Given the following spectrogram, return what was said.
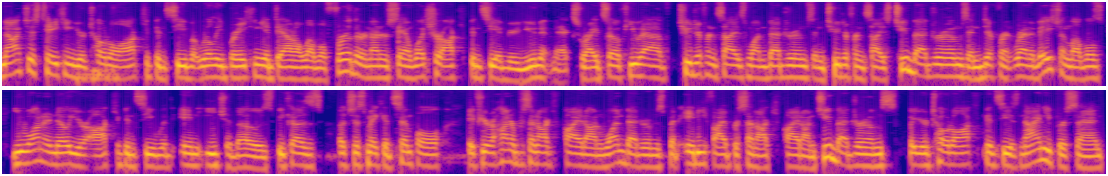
not just taking your total occupancy, but really breaking it down a level further and understand what's your occupancy of your unit mix, right? So if you have two different size one bedrooms and two different size two bedrooms and different renovation levels, you want to know your occupancy within each of those because let's just make it simple. If you're 100% occupied on one bedrooms, but 85% occupied on two bedrooms, but your total occupancy is 90%,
